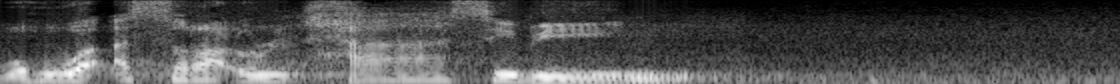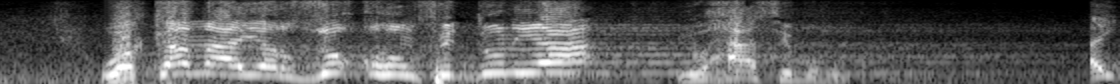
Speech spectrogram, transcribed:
وهو أسرع الحاسبين. وكما يرزقهم في الدنيا يحاسبهم. أي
